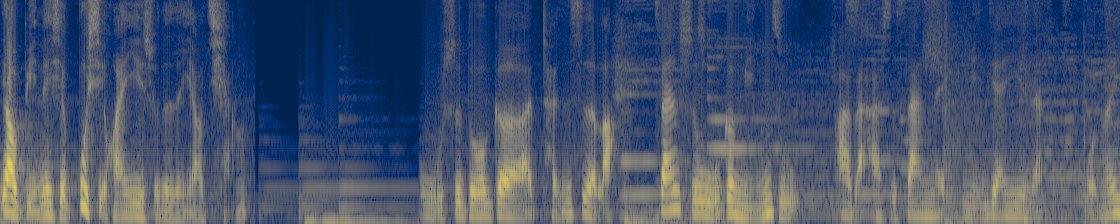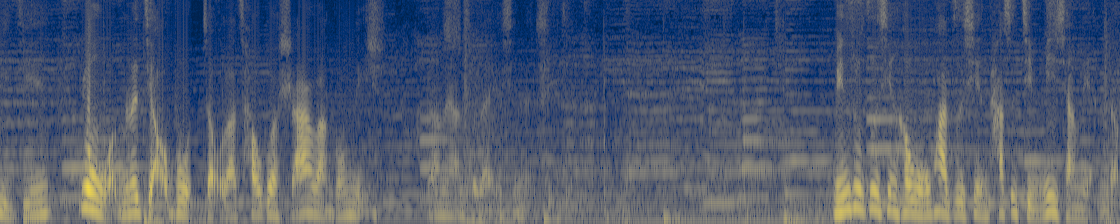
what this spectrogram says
要比那些不喜欢艺术的人要强。五十多个城市了，三十五个民族，二百二十三位民间艺人，我们已经用我们的脚步走了超过十二万公里，张亮出来一个新的世界。民族自信和文化自信，它是紧密相连的。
